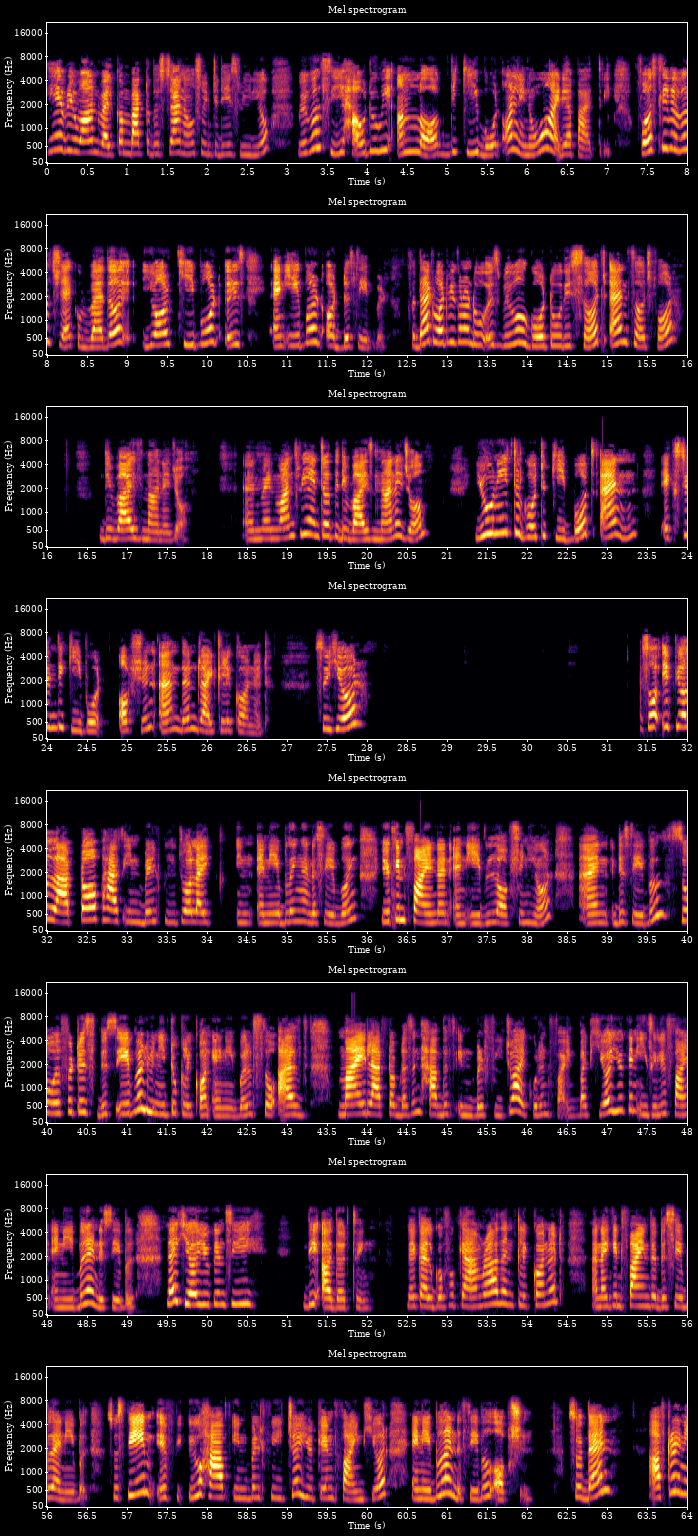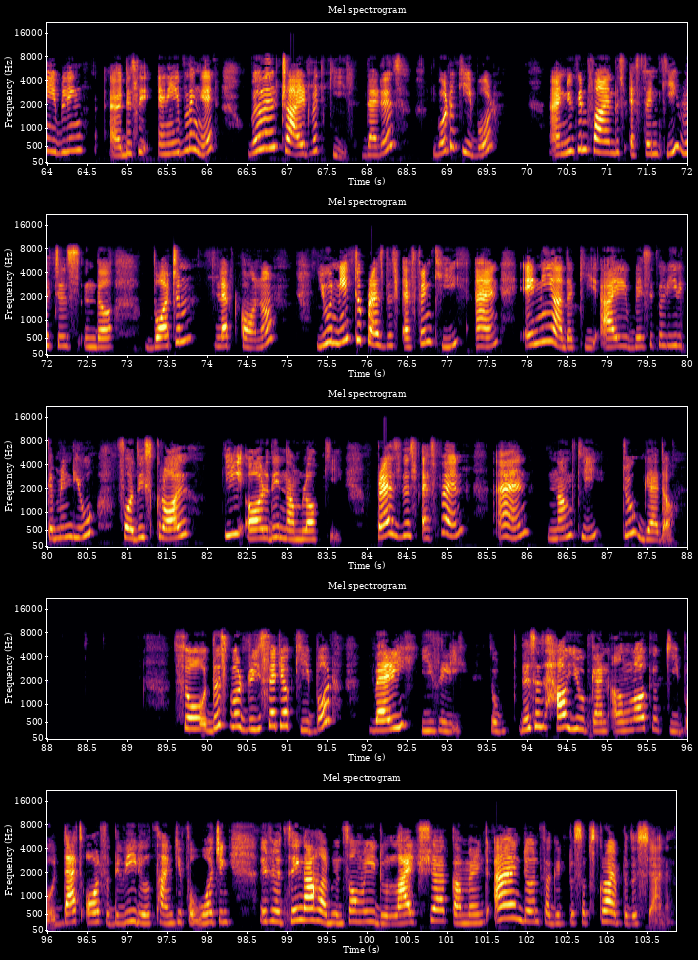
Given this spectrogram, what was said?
Hey everyone, welcome back to this channel. So in today's video, we will see how do we unlock the keyboard on Lenovo IdeaPad 3. Firstly, we will check whether your keyboard is enabled or disabled. For that, what we're going to do is we will go to the search and search for device manager. And when once we enter the device manager, you need to go to keyboards and extend the keyboard option and then right click on it. So here so if your laptop has inbuilt feature like in enabling and disabling you can find an enable option here and disable. So if it is disabled you need to click on enable. So as my laptop doesn't have this inbuilt feature i couldn't find. But here you can easily find enable and disable. Like here you can see the other thing like I'll go for cameras and click on it and I can find the disable enable. So same if you have inbuilt feature you can find here enable and disable option. So then after enabling uh, enabling it we will try it with keys. That is go to keyboard and you can find this Fn key which is in the bottom left corner. You need to press this Fn key and any other key. I basically recommend you for the scroll key or the numlock key. Press this Fn and num key together. So this would reset your keyboard very easily. So this is how you can unlock your keyboard. That's all for the video. Thank you for watching. If you think I have been some do like, share, comment and don't forget to subscribe to this channel.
